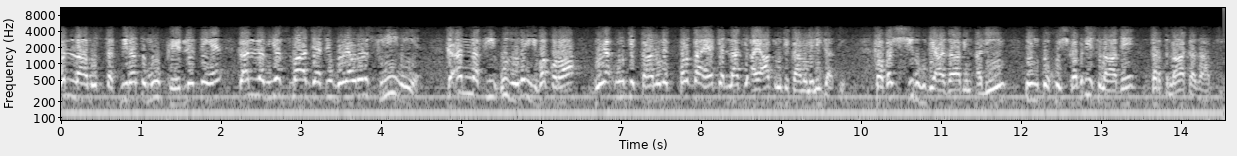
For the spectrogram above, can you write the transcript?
واللہ مستقبیرا تو منہ پھیر لیتے ہیں کہ یسما جیسے گویا انہوں نے سنی نہیں ہے۔ کہ ان فی ازن ہی وقرا، گویا ان کے کانوں میں پڑتا ہے کہ اللہ کی آیات ان کے کانوں میں نہیں جاتی۔ فبشرہ بعذاب علیم ان کو خوشخبری سنا دیں، دردناک عذاب کی۔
